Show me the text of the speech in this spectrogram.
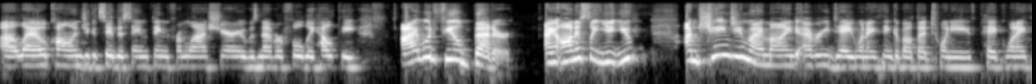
Uh, La'el Collins, you could say the same thing from last year. He was never fully healthy. I would feel better. I honestly, you you I'm changing my mind every day when I think about that 28th pick, when I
